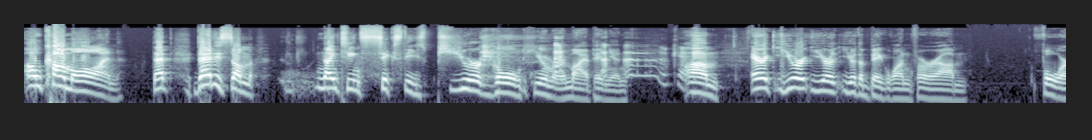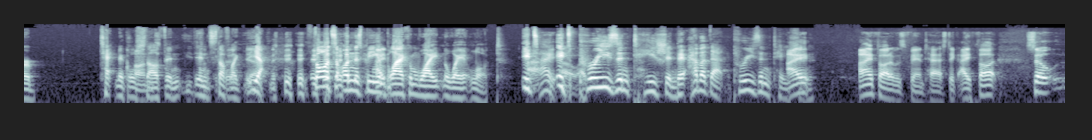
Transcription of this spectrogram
Oh come on, that that is some 1960s pure gold humor, in my opinion. Okay. Um, Eric, you're you're you're the big one for um for technical Puns. stuff and and stuff like that. Yeah. Yeah. Thoughts on this being in I- black and white and the way it looked. It's I- it's oh, presentation. That- How about that presentation? I I thought it was fantastic. I thought so.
